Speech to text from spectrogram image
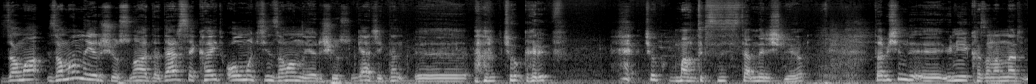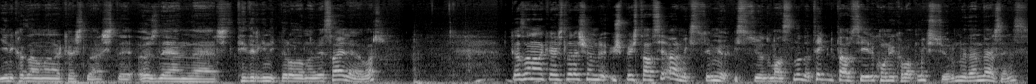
Zaman zamanla yarışıyorsun hadi derse kayıt olmak için zamanla yarışıyorsun. Gerçekten eee, çok garip. çok mantıksız sistemler işliyor. Tabii şimdi e, ünlüyü kazananlar, yeni kazananlar arkadaşlar işte özleyenler, işte tedirginlikleri olanlar vesaireler var. Kazanan arkadaşlara şöyle 3-5 tavsiye vermek istemiyor, istiyordum aslında da tek bir tavsiyeyle konuyu kapatmak istiyorum. Neden derseniz.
